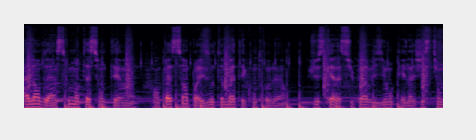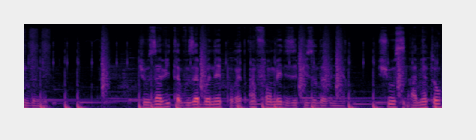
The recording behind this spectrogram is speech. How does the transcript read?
Allant de l'instrumentation de terrain, en passant par les automates et contrôleurs, jusqu'à la supervision et la gestion de données. Je vous invite à vous abonner pour être informé des épisodes à venir. Tchuss, à bientôt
